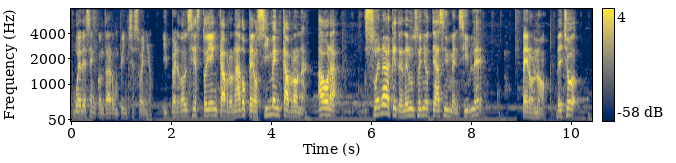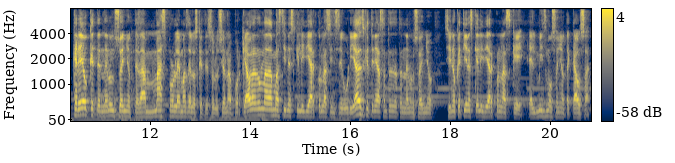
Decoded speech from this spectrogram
puedes encontrar un pinche sueño. Y perdón si estoy encabronado, pero sí me encabrona. Ahora, suena a que tener un sueño te hace invencible, pero no. De hecho, creo que tener un sueño te da más problemas de los que te soluciona, porque ahora no nada más tienes que lidiar con las inseguridades que tenías antes de tener un sueño, sino que tienes que lidiar con las que el mismo sueño te causa,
